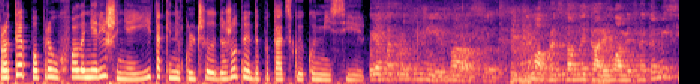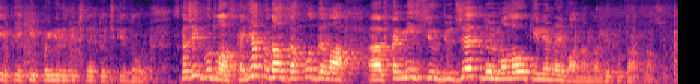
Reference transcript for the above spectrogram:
Проте, попри ухвалення рішення, її так і не включили до жодної депутатської комісії. Я так розумію, зараз е, нема представника регламентної комісії, який по юридичній точці зору. Скажіть, будь ласка, як у нас заходила в комісію бюджетну Малаук Єлена Івановна, депутат наш?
